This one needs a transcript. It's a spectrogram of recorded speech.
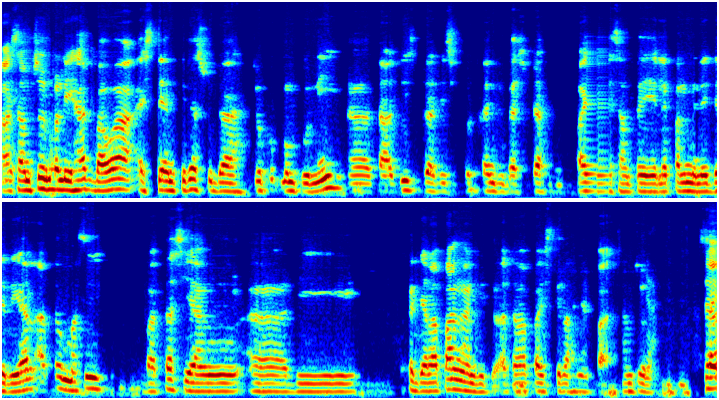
Pak Samsul melihat bahwa SDM kita sudah cukup mumpuni? Uh, tadi sudah disebutkan juga sudah sampai level manajerial atau masih batas yang uh, di kerja lapangan gitu atau apa istilahnya Pak Samsul? Ya. Saya,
